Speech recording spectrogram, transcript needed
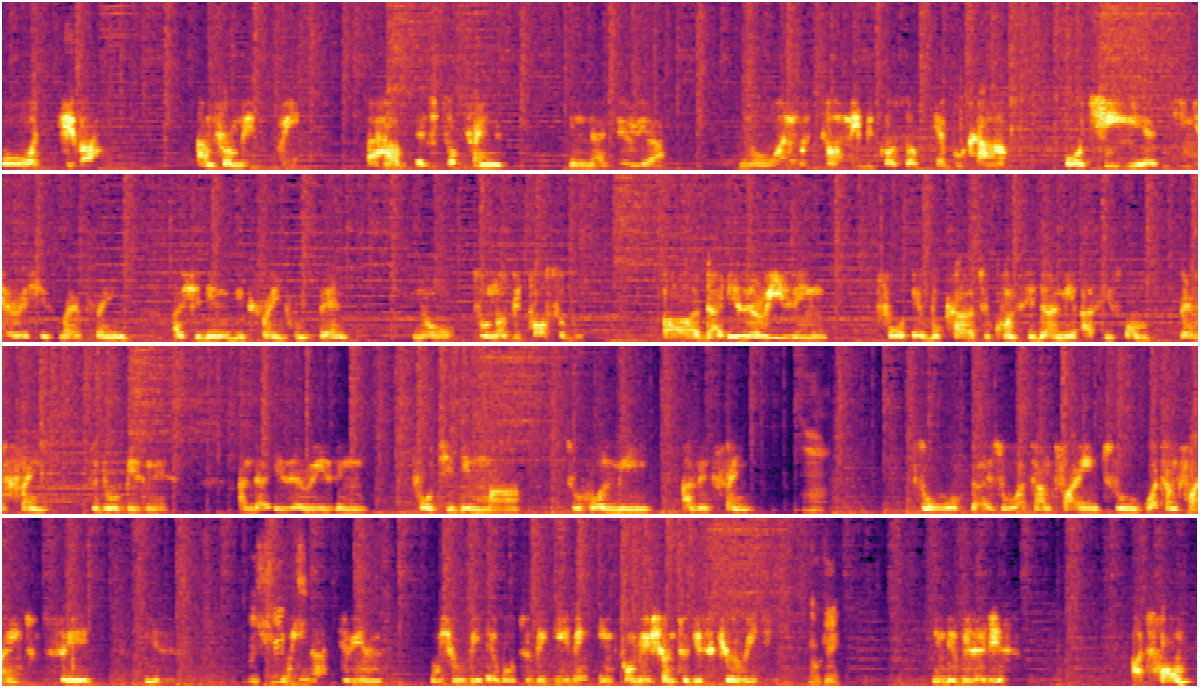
or whatever. I'm from Maiduguri. I have a lot of friends in Nigeria. No one will tell me because of Ebuka or Chinyere, she's my friend. I shouldn't be friends with them. No, it will not be possible. Uh, there is a reason for Ebuka to consider me as his own best friend to do business. And there is a reason for Chidima to hold me as a friend. Mm. So that is what I'm trying to what I'm trying to say is we, should. we Nigerians we should be able to be giving information to the security. Okay. In the villages, at home,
